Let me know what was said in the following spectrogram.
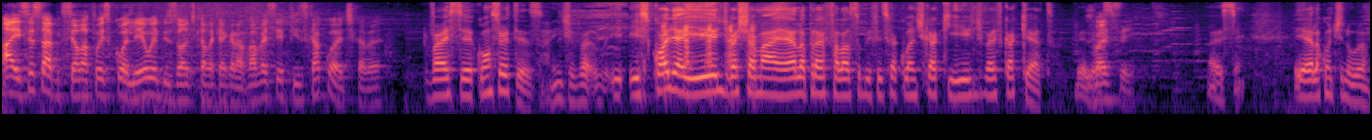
Ah, e você sabe que se ela for escolher o episódio que ela quer gravar, vai ser física quântica, né? Vai ser, com certeza. A gente vai. escolhe aí, a gente vai chamar ela pra falar sobre física quântica aqui e a gente vai ficar quieto. Beleza. Vai sim. Vai sim. E ela continua.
